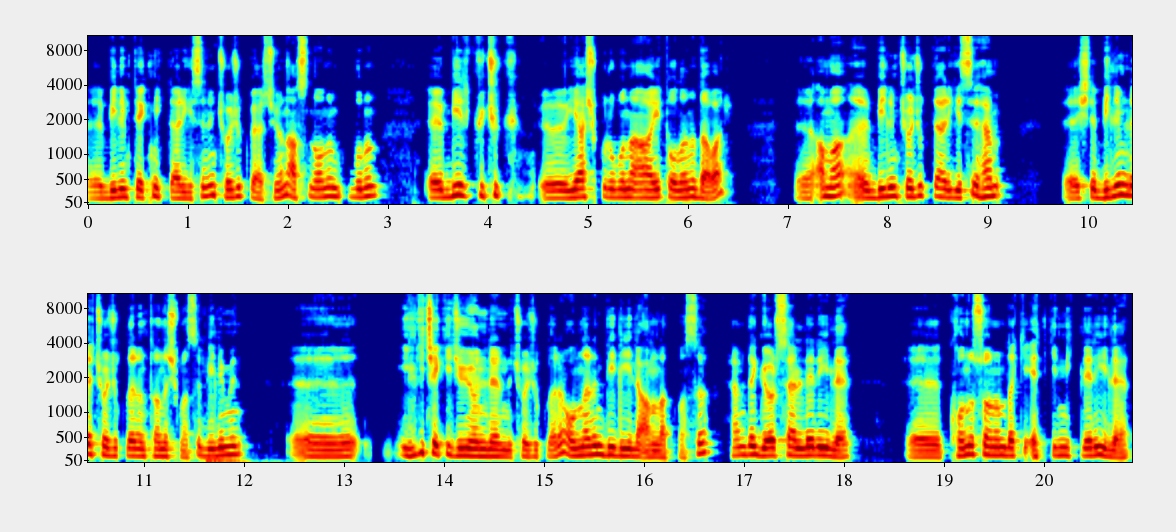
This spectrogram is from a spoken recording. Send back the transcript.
e, Bilim Teknik dergisinin çocuk versiyonu. Aslında onun bunun e, bir küçük e, yaş grubuna ait olanı da var. E, ama e, Bilim Çocuk dergisi hem işte bilimle çocukların tanışması, bilimin e, ilgi çekici yönlerini çocuklara onların diliyle anlatması hem de görselleriyle, e, konu sonundaki etkinlikleriyle,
